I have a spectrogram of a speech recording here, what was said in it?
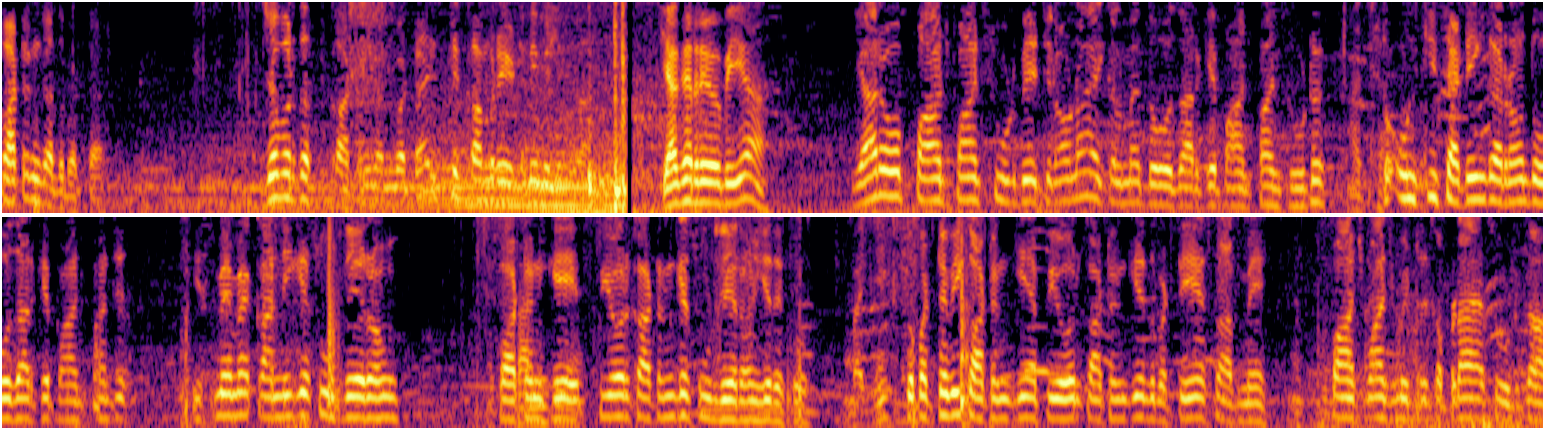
काटन का दुपट्टा है। ज़बरदस्त काटन का दुपट्टा है इससे कम रेट नहीं मिलेगा। क्या कर रहे हो भैया? यार वो पाँच पाँच सूट बेच रहा हूँ ना आजकल मैं दो हज़ार के पाँच पाँच सूट। अच्छा। तो उनकी सेटिंग कर रहा हूँ दो हज़ार के पाँच पाँच। इसमें मैं कानी के सूट दे रहा हूँ कॉटन के प्योर कॉटन के सूट दे रहा हूँ ये देखो। भाजी दुपट्टे भी काटन के हैं प्योर काटन के दुपट्टे हैं साथ में। पाँच पाँच मीटर कपड़ा है सूट का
